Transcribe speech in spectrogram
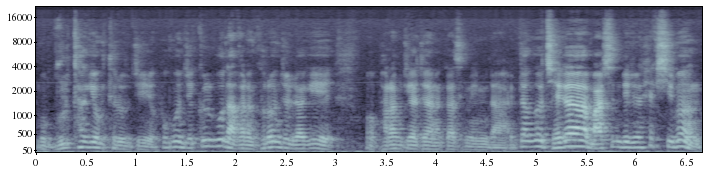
뭐 물타기 형태로지 혹은 이제 끌고 나가는 그런 전략이 뭐 바람직하지 않을까 생각됩니다. 일단 그 제가 말씀드리는 핵심은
